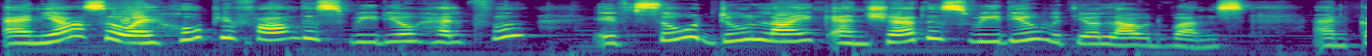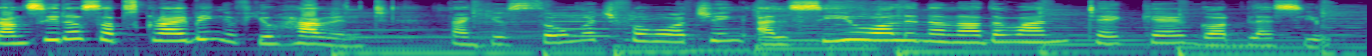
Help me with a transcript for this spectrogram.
And yeah, so I hope you found this video helpful. If so, do like and share this video with your loved ones. And consider subscribing if you haven't. Thank you so much for watching. I'll see you all in another one. Take care. God bless you.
